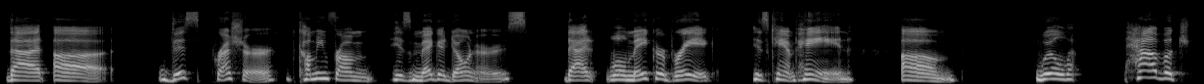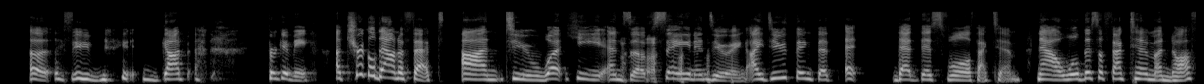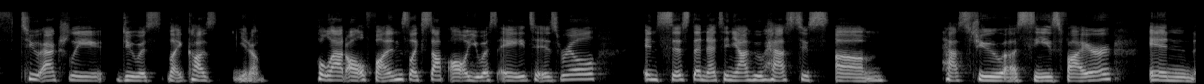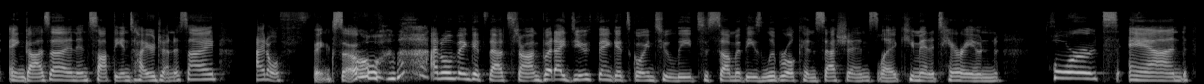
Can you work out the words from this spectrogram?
that uh this pressure coming from his mega donors that will make or break his campaign um will have a, a God forgive me, a trickle down effect on to what he ends up saying and doing. I do think that eh, that this will affect him. Now, will this affect him enough to actually do a like cause, you know, pull out all funds, like stop all US aid to Israel, insist that Netanyahu has to um has to uh, cease fire in in Gaza and then stop the entire genocide? I don't think so. I don't think it's that strong, but I do think it's going to lead to some of these liberal concessions like humanitarian ports and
